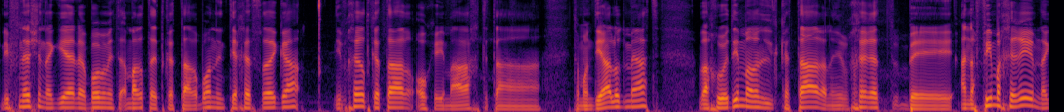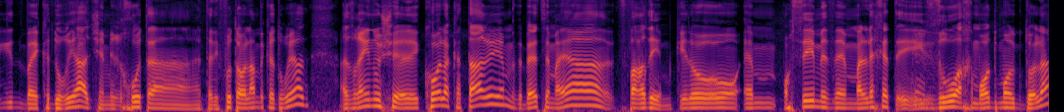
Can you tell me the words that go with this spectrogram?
לפני שנגיע אליה, בוא באמת אמרת את קטר, בוא נתייחס רגע. נבחרת קטר, אוקיי, מארחת את, ה... את המונדיאל עוד מעט, ואנחנו יודעים על קטר, על הנבחרת בענפים אחרים, נגיד בכדוריד, שהם אירחו את, ה... את אליפות העולם בכדוריד, אז ראינו שכל הקטרים זה בעצם היה ספרדים, כאילו הם עושים איזה מלאכת כן. אזרוח מאוד מאוד גדולה,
